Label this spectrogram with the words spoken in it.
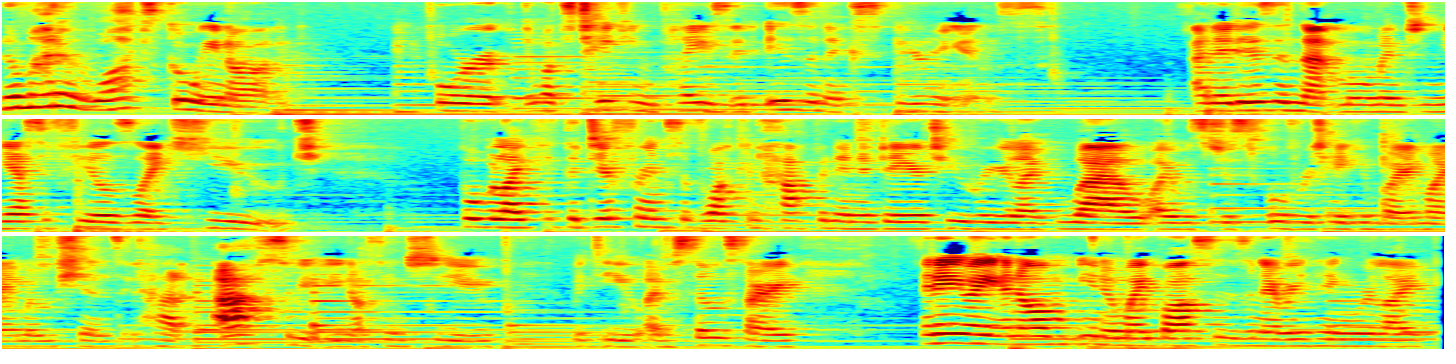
no matter what's going on or what's taking place, it is an experience. And it is in that moment, and yes, it feels like huge. But like the difference of what can happen in a day or two where you're like, wow, I was just overtaken by my emotions. It had absolutely nothing to do with you. I'm so sorry. And anyway, and all you know, my bosses and everything were like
